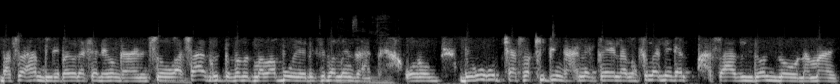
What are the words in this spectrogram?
basahambile bayolahla leyo ngane so asazi ukuthi bazothi mababuye bese bamenzani or bekukuthi just bakhipha ingane kuphela bafuna le ngane asazi we don't know namanje.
